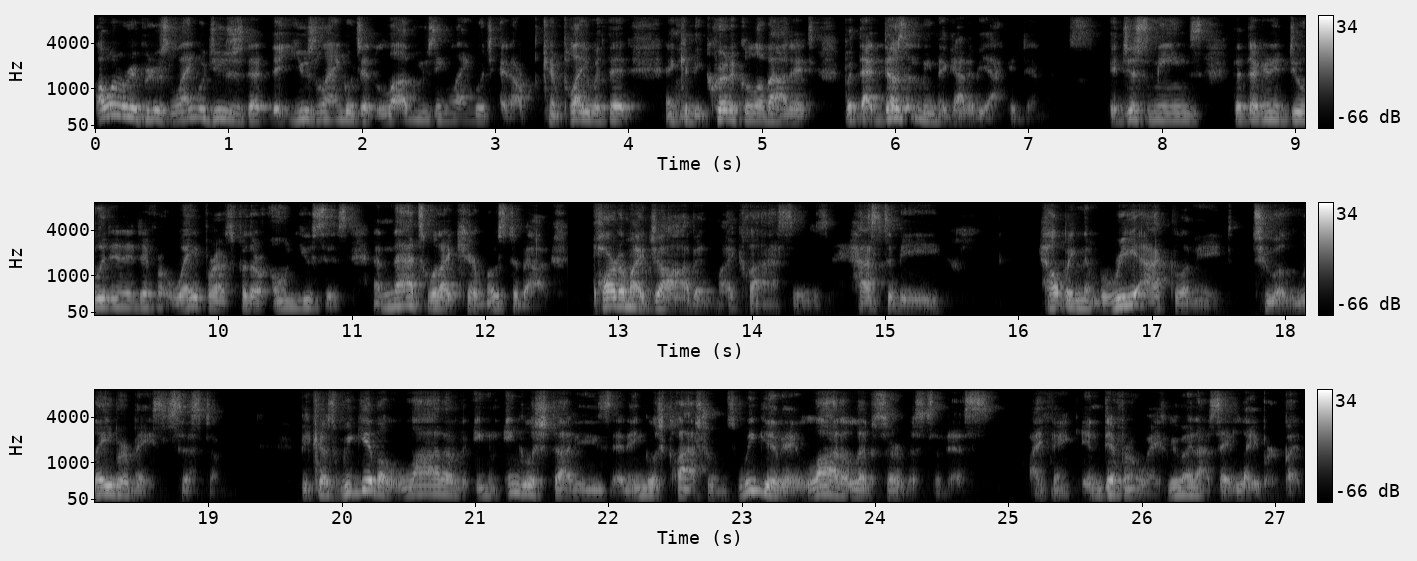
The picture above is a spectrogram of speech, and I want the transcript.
I want to reproduce language users that, that use language and love using language and are, can play with it and can be critical about it. But that doesn't mean they got to be academics. It just means that they're going to do it in a different way, perhaps for their own uses. And that's what I care most about. Part of my job in my classes has to be helping them reacclimate to a labor-based system because we give a lot of in English studies and English classrooms, we give a lot of lip service to this, I think, in different ways. We might not say labor, but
